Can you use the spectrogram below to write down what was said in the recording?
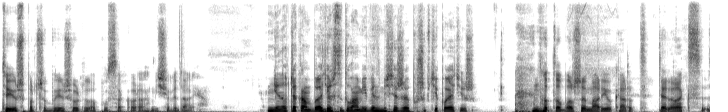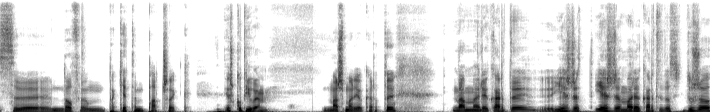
Ty już potrzebujesz urlopu, Sakora, mi się wydaje. Nie no, czekam, bo lecisz z tytułami, więc myślę, że szybciej polecisz. No to może Mario Kart Deluxe z nowym pakietem paczek. Już kupiłem. Masz Mario Karty? Mam Mario Karty, jeżdżę, jeżdżę Mario Karty dosyć dużo.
